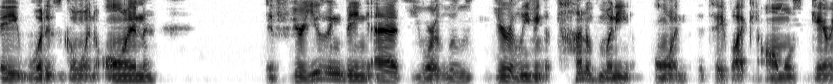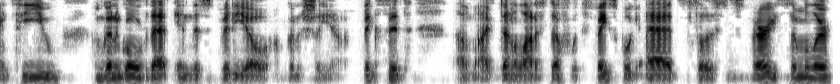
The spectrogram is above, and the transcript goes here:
Hey, what is going on? If you're using Bing ads, you are lose you're leaving a ton of money on the table. I can almost guarantee you. I'm going to go over that in this video. I'm going to show you how to fix it. Um, I've done a lot of stuff with Facebook ads, so this is very similar,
